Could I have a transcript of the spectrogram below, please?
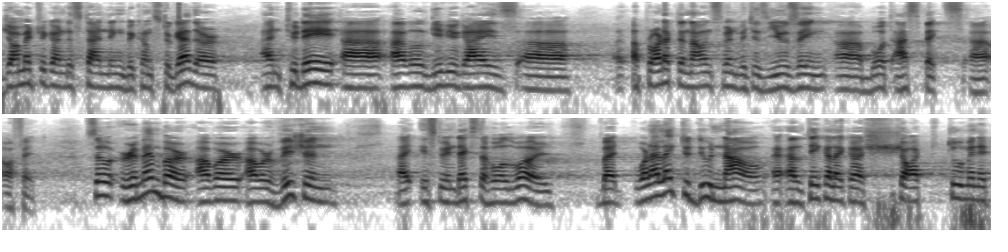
geometric understanding becomes together and today uh, I will give you guys uh, a product announcement which is using uh, both aspects uh, of it. So remember, our, our vision uh, is to index the whole world. But what I like to do now, I'll take a, like a short two-minute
